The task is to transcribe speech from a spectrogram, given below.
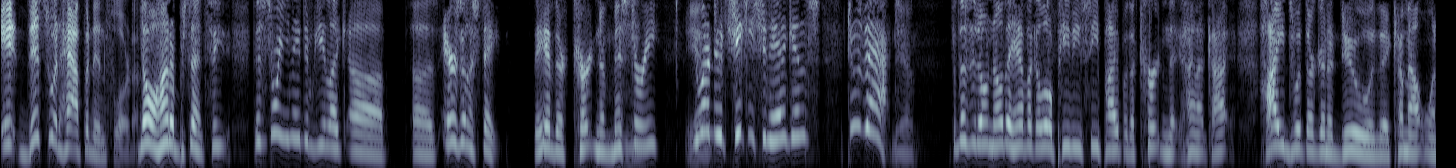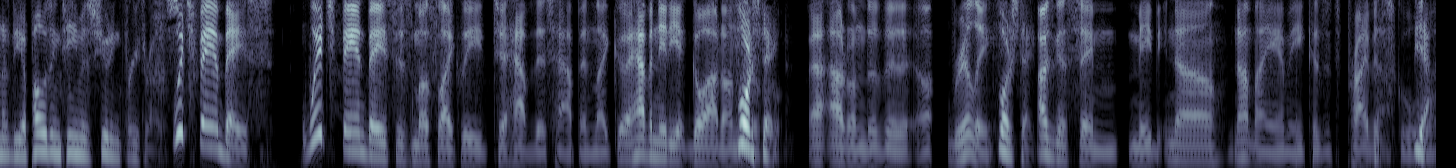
It this would happen in Florida. No, hundred percent. See, this is where you need to be like uh, uh, Arizona State. They have their curtain of mystery. You Mm. Yeah. want to do cheeky shenanigans? Do that. Yeah. For those who don't know, they have like a little PVC pipe with a curtain that kind of hides what they're going to do when they come out when the opposing team is shooting free throws. Which fan base? Which fan base is most likely to have this happen? Like uh, have an idiot go out on Florida State. uh, out onto the uh, really Florida State. I was gonna say maybe no, not Miami because it's a private school. Yeah.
